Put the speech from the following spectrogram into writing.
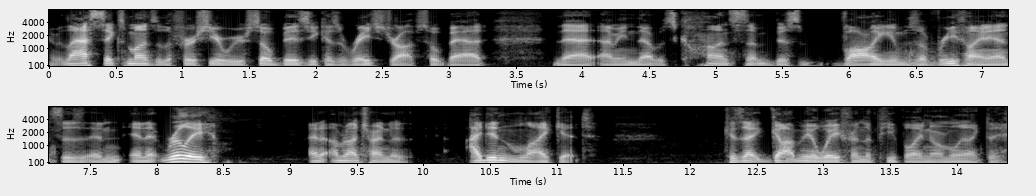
last six months of the first year we were so busy because the rates dropped so bad that i mean that was constant just volumes of refinances and and it really and i'm not trying to i didn't like it because that got me away from the people i normally like to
